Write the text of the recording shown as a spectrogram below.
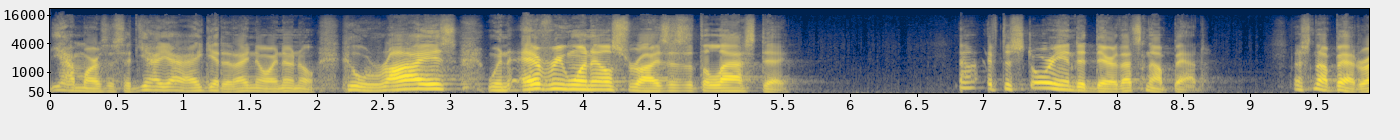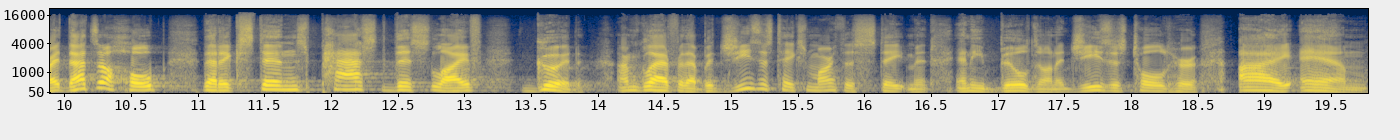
Yeah, Martha said, Yeah, yeah, I get it. I know, I know, no. He'll rise when everyone else rises at the last day. Now, if the story ended there, that's not bad. That's not bad, right? That's a hope that extends past this life. Good. I'm glad for that. But Jesus takes Martha's statement and he builds on it. Jesus told her, I am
